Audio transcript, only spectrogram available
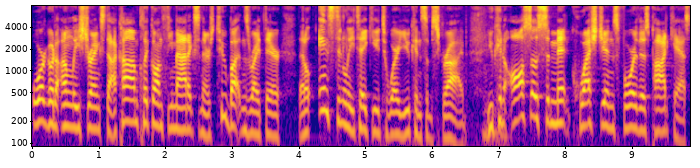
or go to unleashstrengths.com, click on thematics, and there's two buttons right there that'll instantly take you to where you can subscribe. You can also submit questions for this podcast.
